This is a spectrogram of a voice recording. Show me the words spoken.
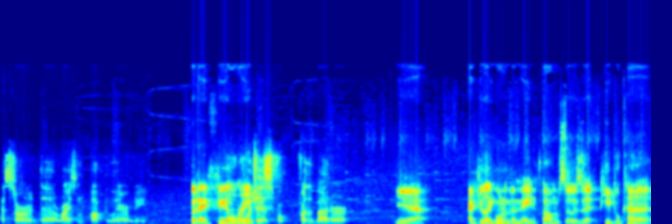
has started the rise in popularity, But I feel like which is for, for the better. yeah. I feel like one of the main problems though is that people kind of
